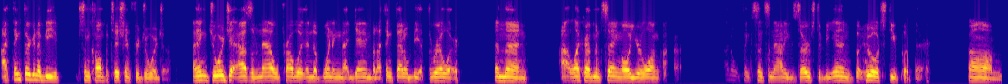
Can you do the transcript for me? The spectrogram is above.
I think they're going to be some competition for Georgia. I think Georgia, as of now, will probably end up winning that game, but I think that'll be a thriller. And then, like I've been saying all year long, I don't think Cincinnati deserves to be in, but who else do you put there? Um,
